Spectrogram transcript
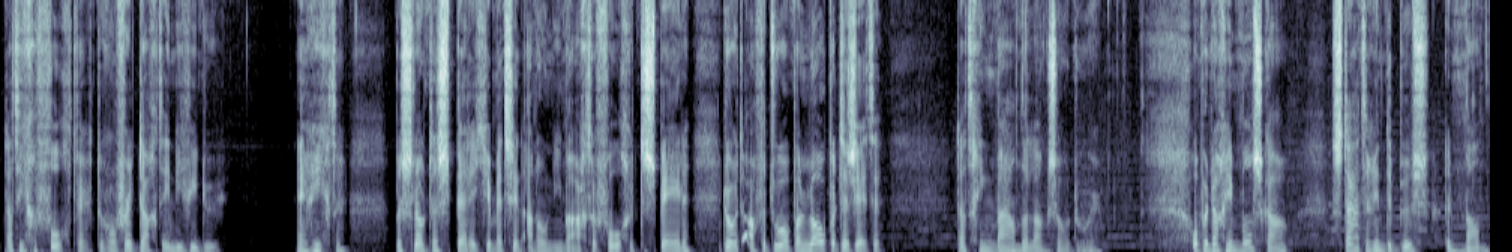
dat hij gevolgd werd door een verdacht individu. En Richter besloot een spelletje met zijn anonieme achtervolger te spelen door het af en toe op een lopen te zetten. Dat ging maandenlang zo door. Op een dag in Moskou staat er in de bus een man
